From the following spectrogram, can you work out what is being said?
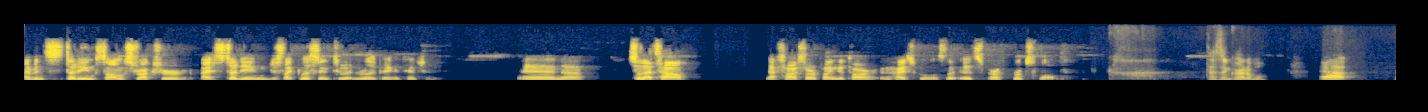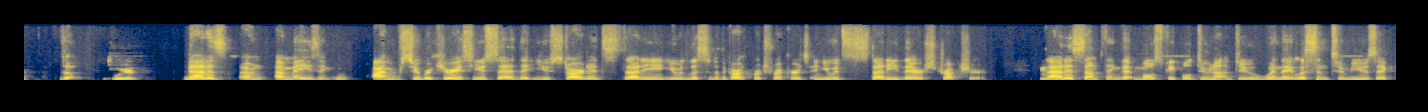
I've been studying song structure. I studying just like listening to it and really paying attention. And uh, so that's how that's how I started playing guitar in high school. It's like it's Garth Brooks' fault. That's incredible. Yeah, it's weird. That is um, amazing. I'm super curious. You said that you started studying, you would listen to the Garth Brooks records and you would study their structure. Mm-hmm. That is something that most people do not do when they listen to music.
